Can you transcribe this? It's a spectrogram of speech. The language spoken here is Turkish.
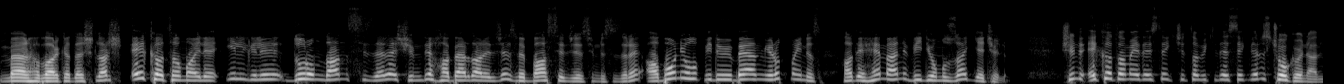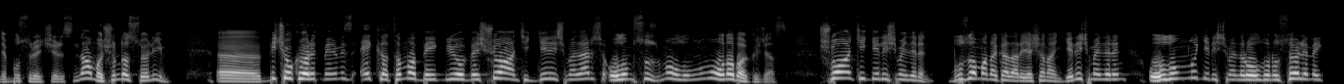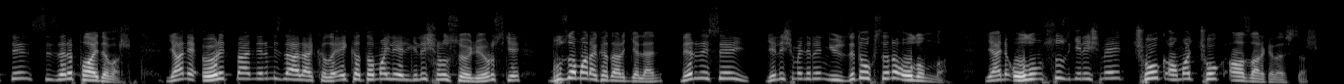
Merhaba arkadaşlar. Ek atama ile ilgili durumdan sizlere şimdi haberdar edeceğiz ve bahsedeceğiz şimdi sizlere. Abone olup videoyu beğenmeyi unutmayınız. Hadi hemen videomuza geçelim. Şimdi ek atamaya destek için tabii ki destekleriniz çok önemli bu süreç içerisinde ama şunu da söyleyeyim. Eee, birçok öğretmenimiz ek atama bekliyor ve şu anki gelişmeler olumsuz mu olumlu mu ona bakacağız. Şu anki gelişmelerin, bu zamana kadar yaşanan gelişmelerin olumlu gelişmeler olduğunu söylemekte sizlere fayda var. Yani öğretmenlerimizle alakalı ek atama ile ilgili şunu söylüyoruz ki bu zamana kadar gelen neredeyse gelişmelerin %90'ı olumlu. Yani olumsuz gelişme çok ama çok az arkadaşlar.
